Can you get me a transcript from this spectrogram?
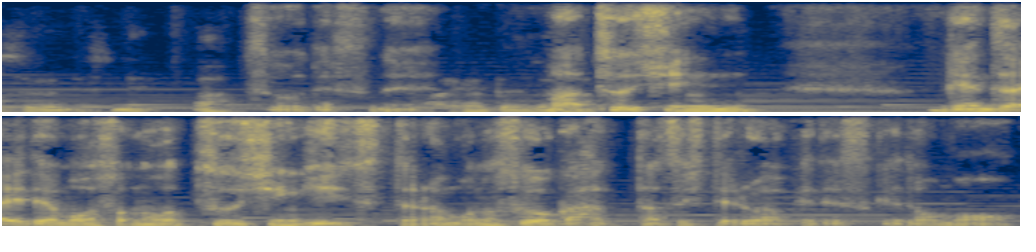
するんですね。あ、そうですね。ありがとうございまあます。通信、現在でもその通信技術ってのはものすごく発達してるわけですけども、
